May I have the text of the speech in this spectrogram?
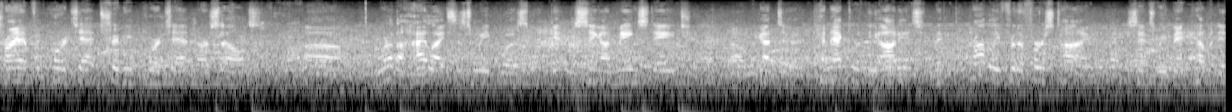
Triumphant Quartet, Tribute Quartet, and ourselves. Uh, one of the highlights this week was getting to sing on main stage. Uh, we got to connect with the audience probably for the first time since we've been coming to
